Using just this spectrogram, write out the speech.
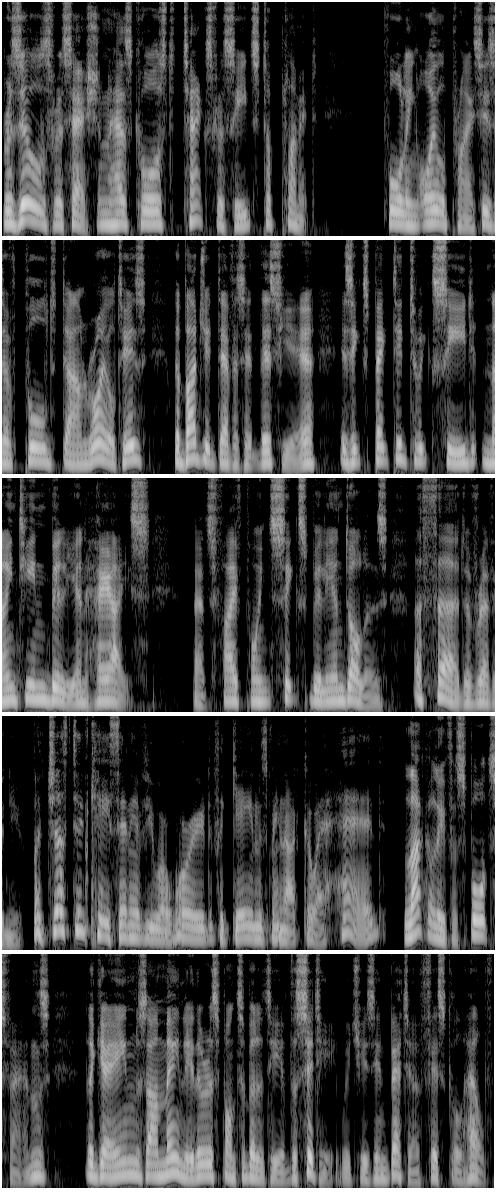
Brazil's recession has caused tax receipts to plummet. Falling oil prices have pulled down royalties. The budget deficit this year is expected to exceed 19 billion reais. That's $5.6 billion, a third of revenue. But just in case any of you are worried the games may not go ahead. Luckily for sports fans, the games are mainly the responsibility of the city, which is in better fiscal health.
